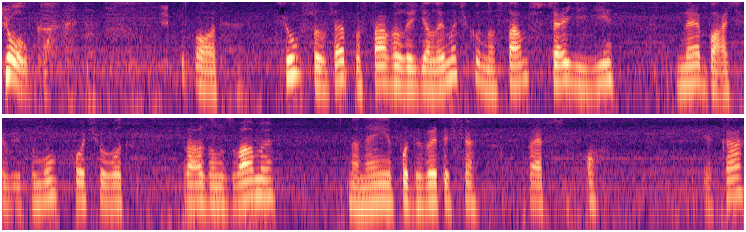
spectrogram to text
йолка. От. Чув, що вже поставили ялиночку, але сам ще її не бачив. І тому хочу от разом з вами на неї подивитися вперше. О, яка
